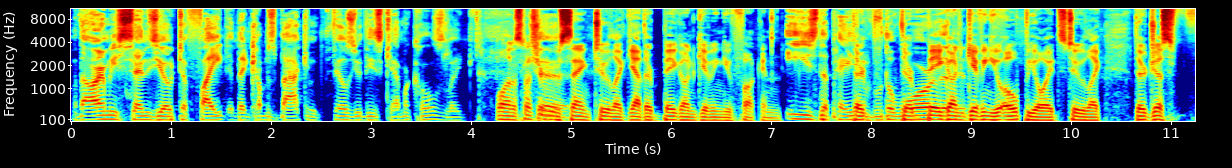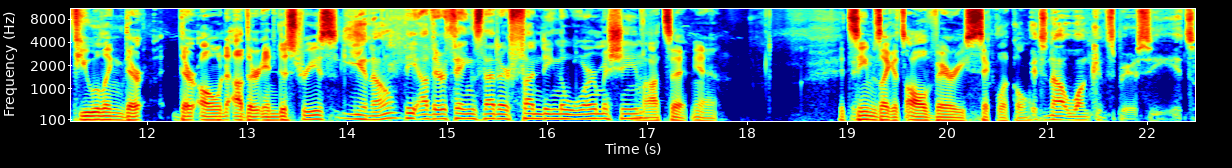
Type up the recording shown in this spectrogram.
Well, the army sends you out to fight and then comes back and fills you with these chemicals, like Well, and especially what he was saying too, like yeah, they're big on giving you fucking. ease the pain They're, of the war. they're war. big that on giving you opioids too. Like they're just fueling their their own other industries. You know, The other things that are funding the war machine. That's it. Yeah. It seems like it's all very cyclical. it's not one conspiracy; it's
